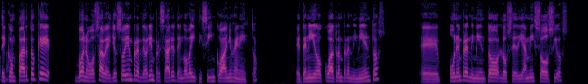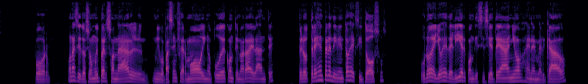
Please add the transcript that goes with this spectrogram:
te comparto que, bueno, vos sabés, yo soy emprendedor y empresario, tengo 25 años en esto. He tenido cuatro emprendimientos. Eh, un emprendimiento lo cedí a mis socios por una situación muy personal. Mi papá se enfermó y no pude continuar adelante. Pero tres emprendimientos exitosos. Uno de ellos es de líder con 17 años en el mercado.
